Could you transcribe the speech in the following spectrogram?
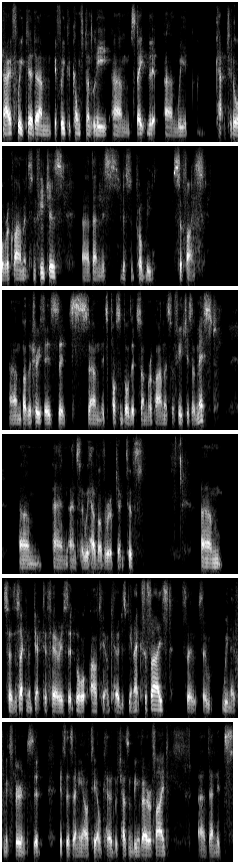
Now, if we could, um, if we could confidently state that we captured all requirements and features, uh, then this this would probably suffice. Um, but the truth is, it's um, it's possible that some requirements or features are missed, um, and and so we have other objectives. Um, so the second objective here is that all RTL code has been exercised. So so we know from experience that if there's any RTL code which hasn't been verified, uh, then it's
